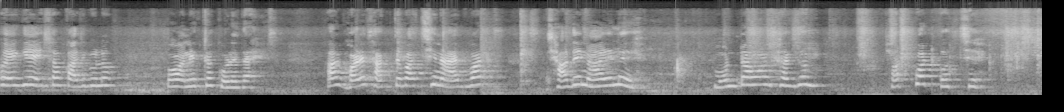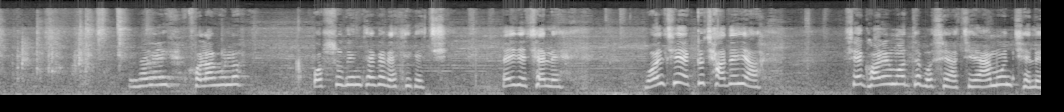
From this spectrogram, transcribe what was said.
হয়ে গিয়ে এইসব কাজগুলো ও অনেকটা করে দেয়। আর ঘরে থাকতে পারছি না। একবার ছাদে না এলে মনটা আমার একদম ছটফট করছে। এখানে এই খোলাগুলো পরশু দিন থেকে রেখে গেছি। এই যে ছেলে, বলছি একটু ছাদে যা। সে ঘরের মধ্যে বসে আছে, এমন ছেলে।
